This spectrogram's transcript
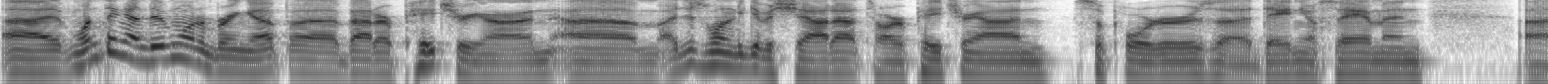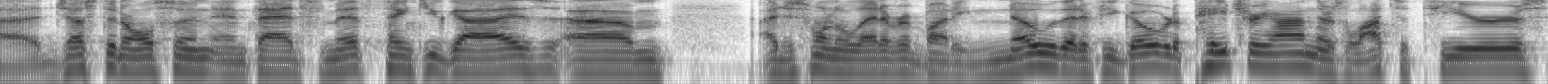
Uh, one thing I did want to bring up uh, about our Patreon, um, I just wanted to give a shout out to our Patreon supporters, uh, Daniel Salmon, uh, Justin Olson, and Thad Smith. Thank you guys. Um, I just want to let everybody know that if you go over to Patreon, there's lots of tiers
